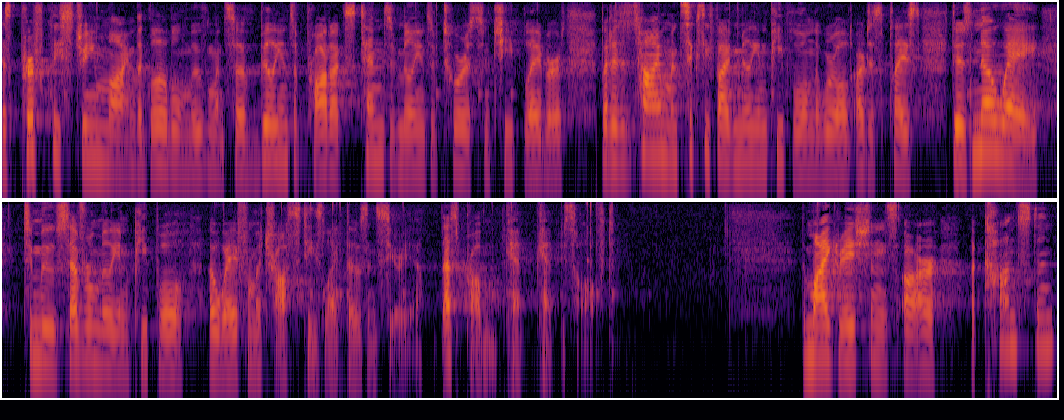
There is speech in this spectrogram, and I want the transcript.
has perfectly streamlined the global movements of billions of products, tens of millions of tourists, and cheap laborers. But at a time when 65 million people in the world are displaced, there's no way to move several million people away from atrocities like those in Syria. That problem can't, can't be solved. The migrations are a constant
